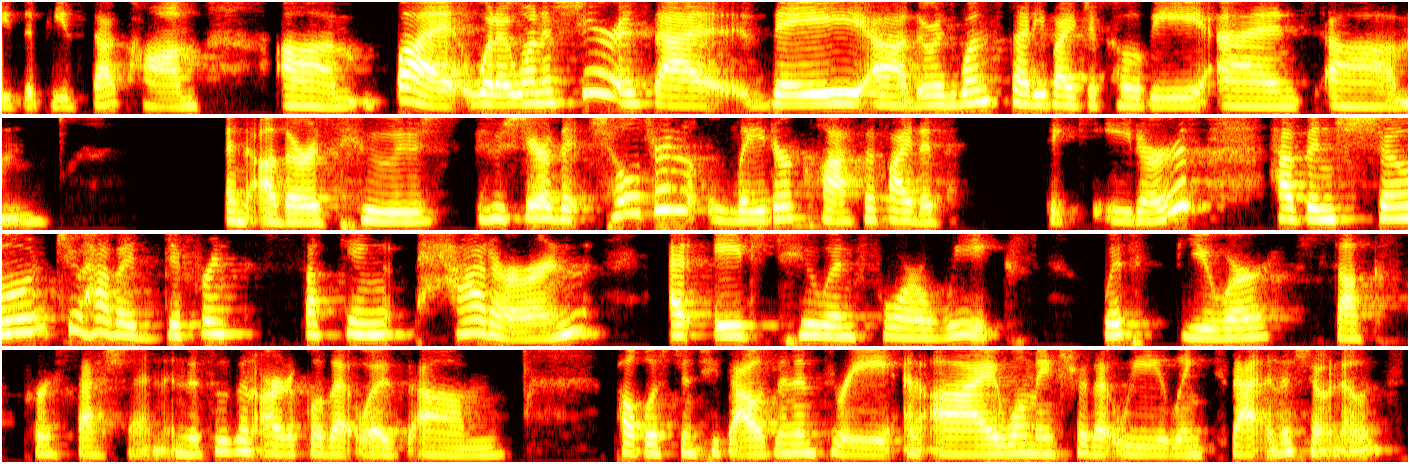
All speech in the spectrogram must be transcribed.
feedthepeds.com. Um, but what I want to share is that they, uh, there was one study by Jacobi and um, and others who, who share that children later classified as picky eaters have been shown to have a different sucking pattern at age two and four weeks with fewer sucks per session. And this was an article that was um, published in 2003, and I will make sure that we link to that in the show notes.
